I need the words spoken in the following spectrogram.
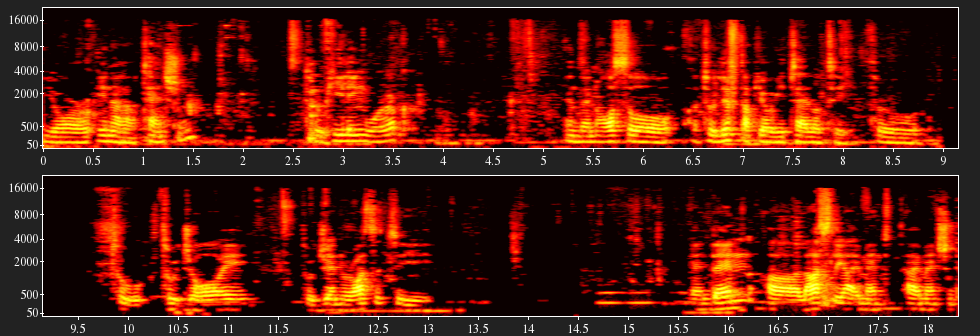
your inner tension through healing work, and then also to lift up your vitality through to, through joy, through generosity. And then, uh, lastly, I meant I mentioned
